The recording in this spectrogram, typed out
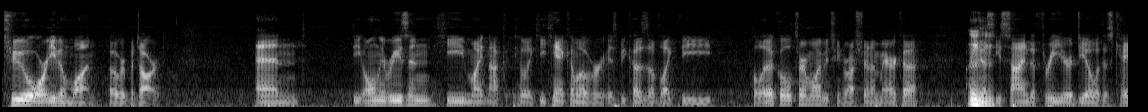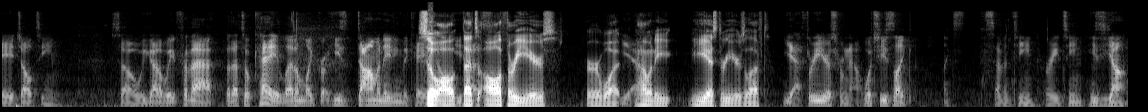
two or even one over Bedard. And the only reason he might not like he can't come over is because of like the political turmoil between Russia and America. I guess mm-hmm. he signed a 3-year deal with his KHL team. So we got to wait for that, but that's okay. Let him like grow. he's dominating the cage. So all He that's has- all three years, or what? Yeah. How many? He has three years left. Yeah, three years from now, which he's like like seventeen or eighteen. He's young,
